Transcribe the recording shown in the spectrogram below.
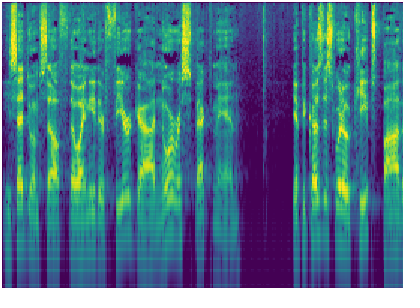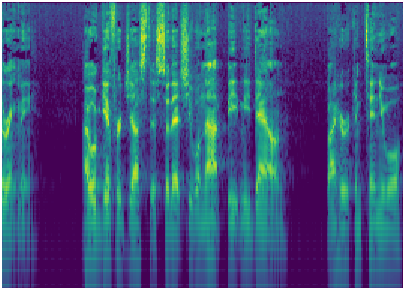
he said to himself, Though I neither fear God nor respect man, yet because this widow keeps bothering me, I will give her justice so that she will not beat me down by her continual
